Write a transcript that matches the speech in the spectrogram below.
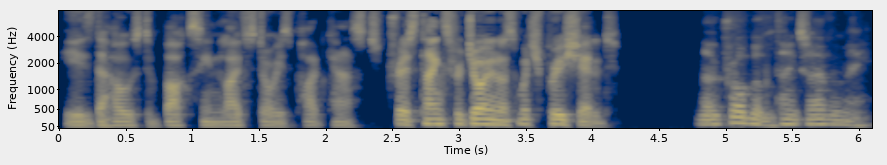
He is the host of Boxing Life Stories podcast. Tris, thanks for joining us. Much appreciated. No problem. Thanks for having me.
